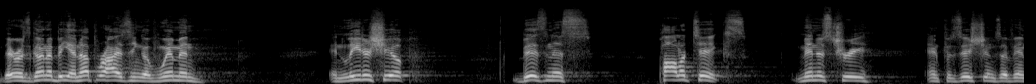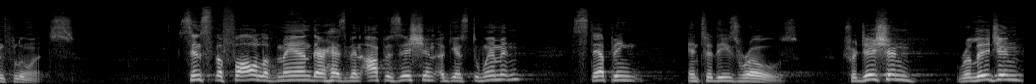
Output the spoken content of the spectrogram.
There is going to be an uprising of women in leadership, business, politics, ministry, and positions of influence. Since the fall of man, there has been opposition against women stepping into these roles. Tradition, religion,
